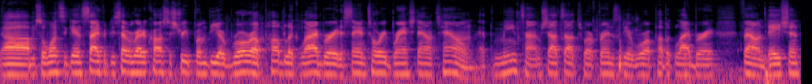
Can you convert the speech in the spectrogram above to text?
Um, so once again, Site 57 right across the street from the Aurora Public Library, the Santori branch downtown. At the meantime, shouts out to our friends at the Aurora Public Library Foundation.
